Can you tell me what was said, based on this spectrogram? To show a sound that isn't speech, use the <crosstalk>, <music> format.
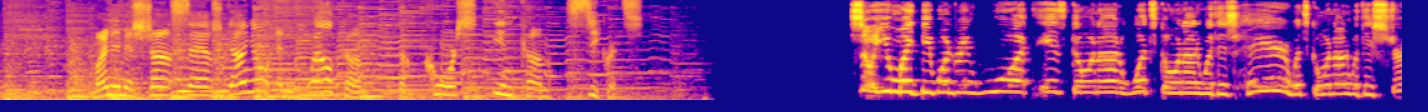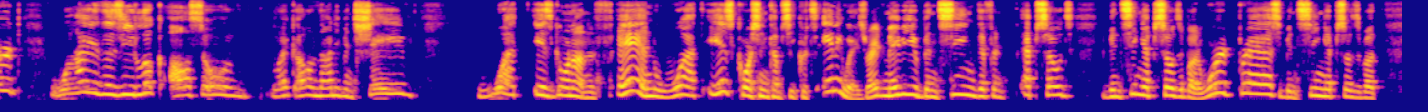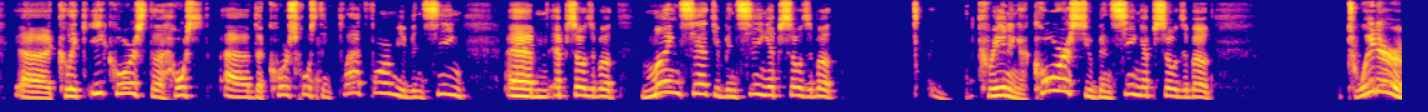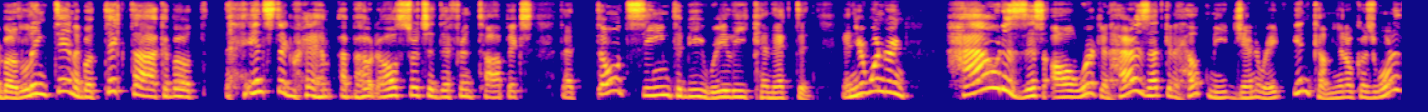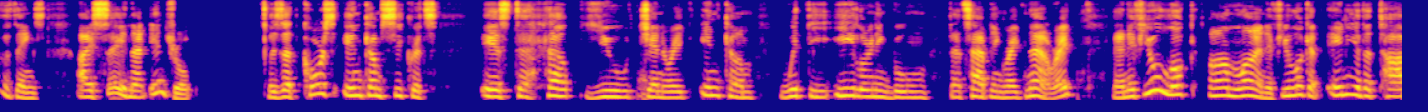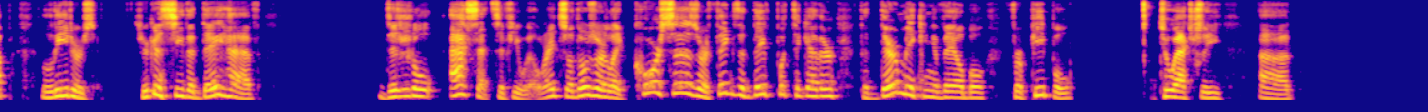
My name is Jean-Serge Gagnon and welcome to Course Income Secrets so you might be wondering what is going on? What's going on with his hair? What's going on with his shirt? Why does he look also like all not even shaved? What is going on? And what is course income secrets anyways right? Maybe you've been seeing different episodes. You've been seeing episodes about WordPress. You've been seeing episodes about uh click ecourse the host uh the course hosting platform. You've been seeing um episodes about mindset. You've been seeing episodes about creating a course. You've been seeing episodes about Twitter about LinkedIn about TikTok about <laughs> Instagram <laughs> about all sorts of different topics that don't seem to be really connected. And you're wondering how does this all work? And how is that going to help me generate income? You know because one of the things I say in that intro is that course income secrets is to help you generate income with the e-learning boom that's happening right now right? And if you look online if you look at any of the top leaders you're going to see that they have digital assets if you will right? So those are like courses or things that they've put together that they're making available for people to actually uh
